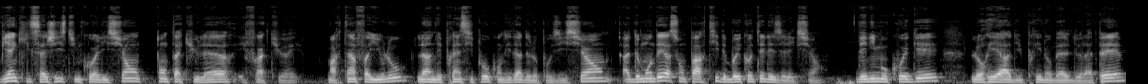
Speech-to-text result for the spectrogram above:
bien qu'il s'agisse d'une coalition tentaculaire et fracturée. Martin Fayoulou, l'un des principaux candidats de l'opposition, a demandé à son parti de boycotter les élections. Denis Mukwege, lauréat du prix Nobel de la paix,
